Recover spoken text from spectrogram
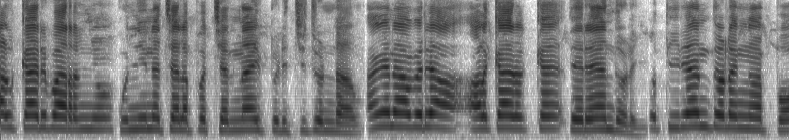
ആൾക്കാർ പറഞ്ഞു കുഞ്ഞിനെ ചിലപ്പോ ചെന്നായി പിടിച്ചിട്ടുണ്ടാവും. അങ്ങനെ അവർ ആൾക്കാരൊക്കെ തിരയാൻ തുടങ്ങി. തിരയാൻ തുടങ്ങിയപ്പോ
